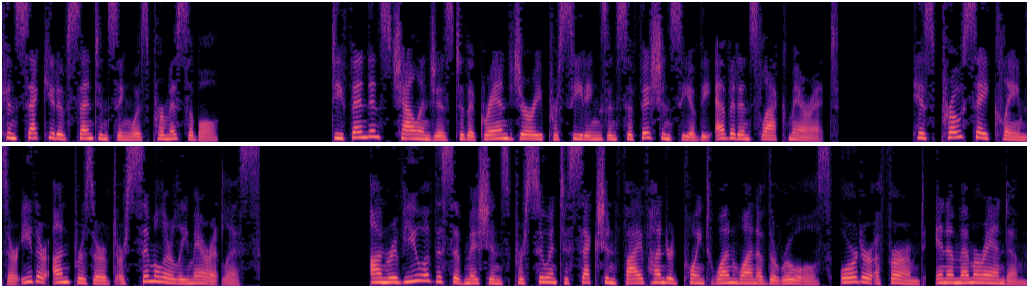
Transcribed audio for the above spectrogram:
consecutive sentencing was permissible. Defendant's challenges to the grand jury proceedings and sufficiency of the evidence lack merit. His pro se claims are either unpreserved or similarly meritless. On review of the submissions pursuant to Section 500.11 of the Rules, order affirmed, in a memorandum.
